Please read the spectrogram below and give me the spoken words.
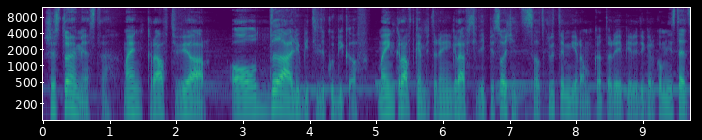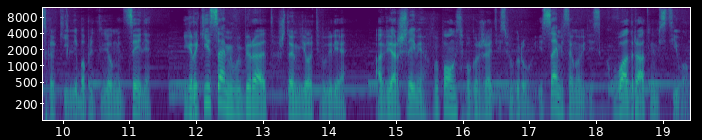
Шестое место. Майнкрафт VR. О, да, любители кубиков. Майнкрафт компьютерная игра в стиле песочницы с открытым миром, в которой перед игроком не ставятся какие-либо определенные цели, Игроки сами выбирают, что им делать в игре. А в VR-шлеме вы полностью погружаетесь в игру и сами становитесь квадратным Стивом.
